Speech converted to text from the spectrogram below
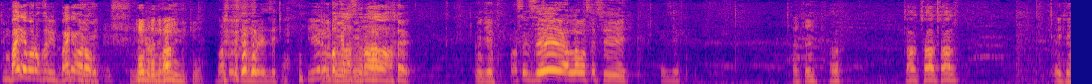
তুমি বাইরে বারো খালি বাইরে বারো। এই বেটা দেখালি নাকি? বাসে সে এই যে। এরম বাকালা সরা এই যে বাসে যে আল্লাহ বাসে সে এই যে। আসুন। হ্যাঁ। চল চল চল। এই যে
